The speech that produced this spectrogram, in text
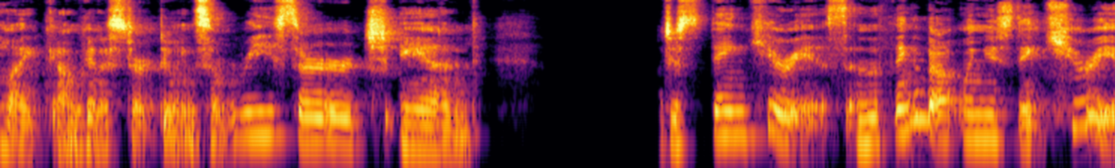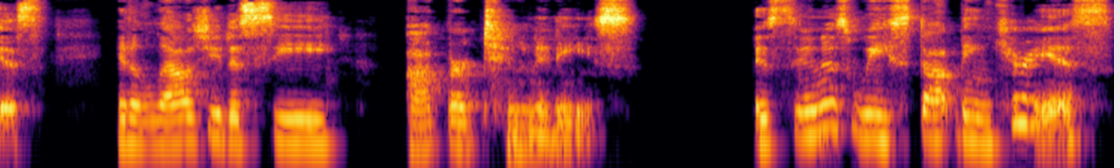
Like, I'm going to start doing some research and just staying curious. And the thing about when you stay curious, it allows you to see opportunities. As soon as we stop being curious,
